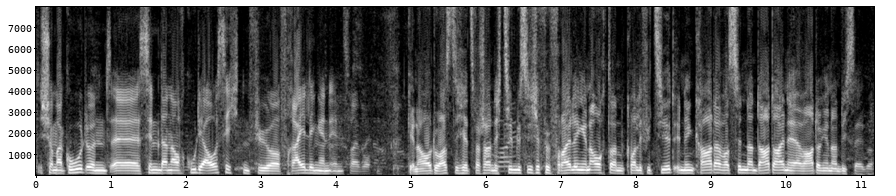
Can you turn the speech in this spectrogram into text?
Das ist schon mal gut und äh, sind dann auch gute Aussichten für Freilingen in zwei Wochen. Genau, du hast dich jetzt wahrscheinlich ziemlich sicher für Freilingen auch dann qualifiziert in den Kader. Was sind dann da deine Erwartungen an dich selber?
